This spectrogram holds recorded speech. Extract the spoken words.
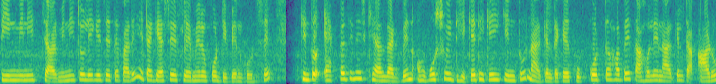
তিন মিনিট, চার মিনিটও লেগে যেতে পারে। এটা গ্যাসের ফ্লেমের ওপর ডিপেন্ড করছে। কিন্তু একটা জিনিস খেয়াল রাখবেন, অবশ্যই ঢেকে ঢেকেই কিন্তু নারকেলটাকে কুক করতে হবে, তাহলে নারকেলটা আরও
